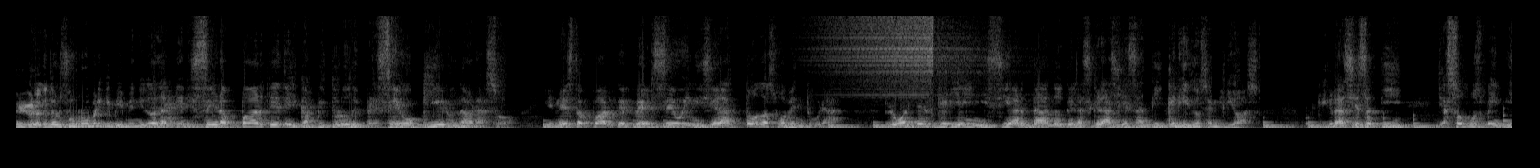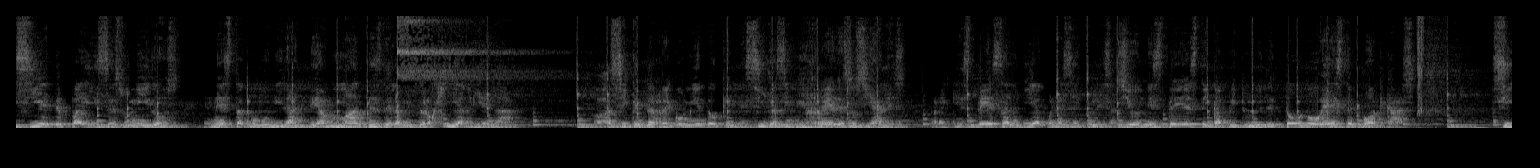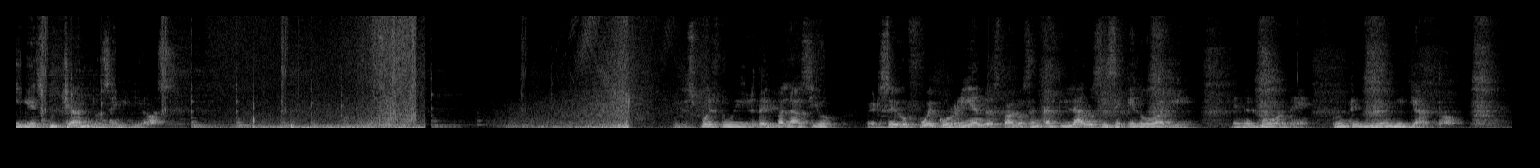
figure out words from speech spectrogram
Hola, ¿qué tal su Rubrik? Y bienvenido a la tercera parte del capítulo de Perseo quiere un abrazo. Y en esta parte Perseo iniciará toda su aventura. Pero antes quería iniciar dándote las gracias a ti, queridos Emilios. Porque gracias a ti ya somos 27 países unidos en esta comunidad de amantes de la mitología griega. Así que te recomiendo que me sigas en mis redes sociales para que estés al día con las actualizaciones de este capítulo y de todo este podcast. Sigue escuchándose, mi Dios. Después de huir del palacio, Perseo fue corriendo hasta los acantilados y se quedó allí, en el borde, conteniendo el llanto.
